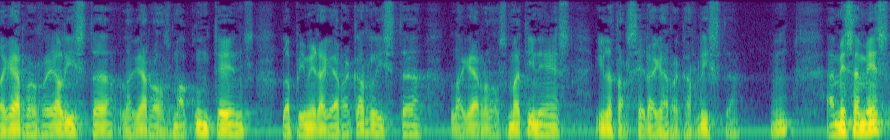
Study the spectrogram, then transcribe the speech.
la guerra realista, la guerra dels malcontents, la primera guerra carlista, la guerra dels matiners i la tercera guerra carlista. Mm? A més a més,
